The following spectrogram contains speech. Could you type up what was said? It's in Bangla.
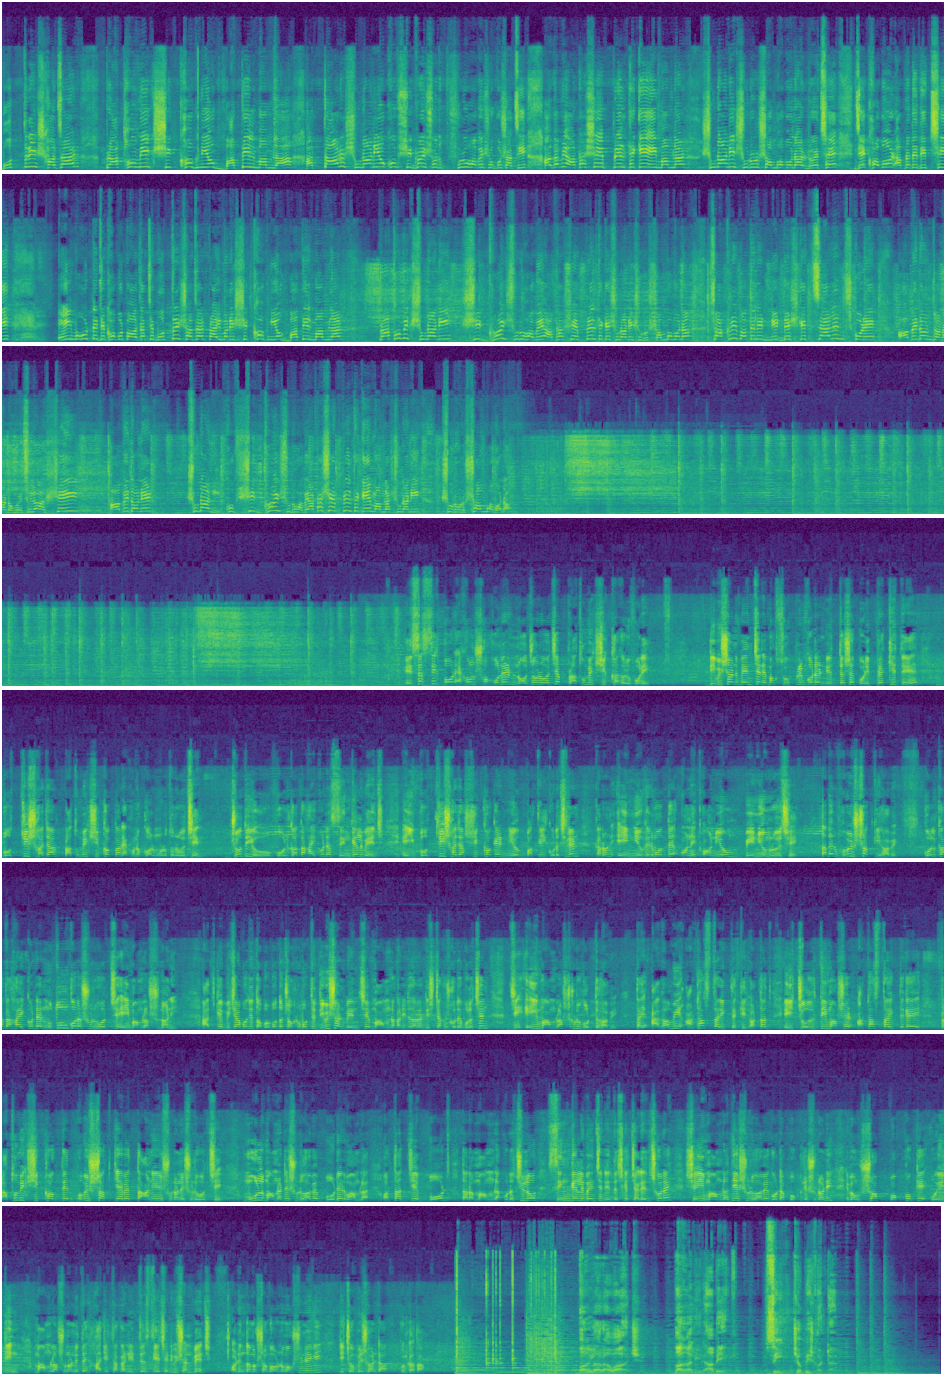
বত্রিশ হাজার প্রাথমিক শিক্ষক নিয়োগ বাতিল মামলা, আর তার শুনানিও খুব শীঘ্রই শুরু- হবে সব্যসাচী। আগামী আঠাশে এপ্রিল থেকে এই মামলার শুনানি শুরুর সম্ভাবনা রয়েছে। যে খবর আপনাদের দিচ্ছি, এই মুহূর্তে যে খবর পাওয়া যাচ্ছে, বত্রিশ হাজার প্রাইমারি শিক্ষক নিয়োগ বাতিল মামলার প্রাথমিক শুনানি শীঘ্রই শুরু হবে। আঠাশে এপ্রিল থেকে শুনানি শুরুর সম্ভাবনা। চাকরি বাতিলের নির্দেশকে চ্যালেঞ্জ করে আবেদন জানানো হয়েছিল, আর সেই আবেদনের শুনানি খুব শীঘ্রই শুরু হবে। আঠাশে এপ্রিল থেকে মামলার শুনানি শুরুর সম্ভাবনা। এসএসসির পর এখন সকলের নজর রয়েছে প্রাথমিক শিক্ষকের উপরে। ডিভিশন বেঞ্চের এবং সুপ্রিম কোর্টের নির্দেশের পরিপ্রেক্ষিতে বত্রিশ হাজার প্রাথমিক শিক্ষক তার এখনও কর্মরত রয়েছেন। যদিও কলকাতা হাইকোর্টের সিঙ্গেল বেঞ্চ এই বত্রিশ হাজার শিক্ষকের নিয়োগ বাতিল করেছিলেন, কারণ এই নিয়োগের মধ্যে অনেক অনিয়ম বেনিয়ম রয়েছে। তাদের ভবিষ্যৎ কি হবে? কলকাতা হাইকোর্টে নতুন করে শুরু হচ্ছে এই মামলার শুনানি। আজকে বিচারপতি তপব্রত চক্রবর্তী ডিভিশন বেঞ্চে মামলাকারীরা তারা ডিস্টাকাস করে বলেছেন যে এই মামলা শুরু করতে হবে। তাই আগামী আঠাশ তারিখ থেকে, অর্থাৎ এই চলতি মাসের আঠাশ তারিখ থেকে প্রাথমিক শিক্ষকদের ভবিষ্যৎ কী হবে তা নিয়ে শুনানি শুরু হচ্ছে। মূল মামলাটি শুরু হবে বোর্ডের মামলা অর্থাৎ যে বোর্ড তারা মামলা করেছিল, সিঙ্গেল বেঞ্চের নির্দেশকে চ্যালেঞ্জ করে, সেই মামলা দিয়ে শুরু হবে গোটা প্রক্রিয়া শুনানি এবং সব পক্ষকে ওই দিন মামলা শুনানিতে হাজির থাকার নির্দেশ দিয়েছে ডিভিশন বেঞ্চ। অরিন্দমের সঙ্গে অর্ণবংশী নেগি জি চব্বিশ ঘণ্টা, কলকাতা। বাংলার আওয়াজ, বাঙালির আবেগ, জি চব্বিশ ঘণ্টা।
